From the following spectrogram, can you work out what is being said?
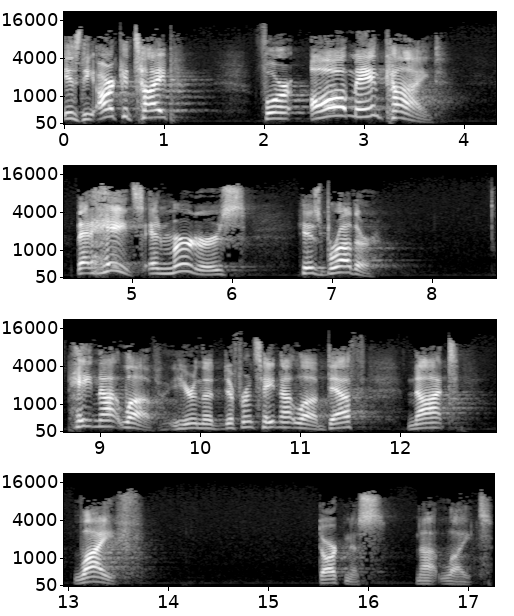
is the archetype for all mankind that hates and murders his brother. Hate not love. You hearing the difference? Hate not love. Death, not life. Darkness, not light.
